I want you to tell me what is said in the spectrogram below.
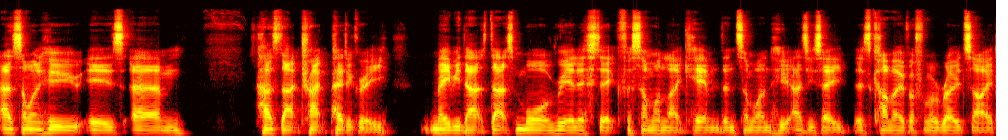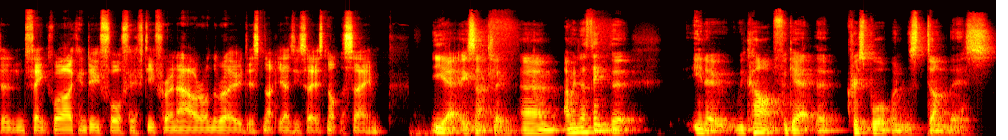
as someone who is um, has that track pedigree, maybe that's that's more realistic for someone like him than someone who, as you say, has come over from a roadside and thinks, well, I can do 450 for an hour on the road. It's not, as you say, it's not the same. Yeah, exactly. Um, I mean, I think that you know, we can't forget that Chris Boardman's done this.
